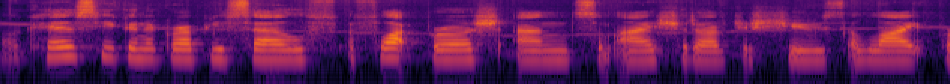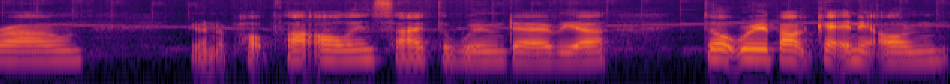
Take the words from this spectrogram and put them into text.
Okay, so you're going to grab yourself a flat brush and some eyeshadow. I've just used a light brown. You're going to pop that all inside the wound area. Don't worry about getting it on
